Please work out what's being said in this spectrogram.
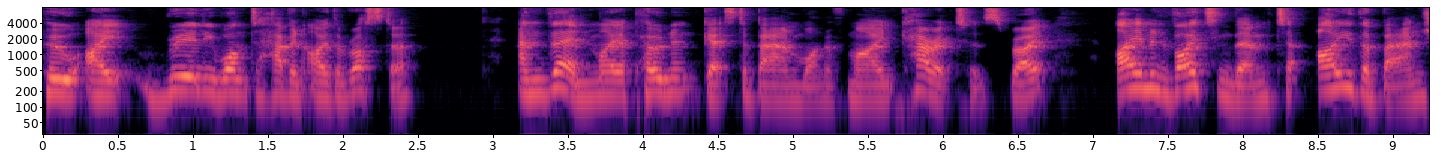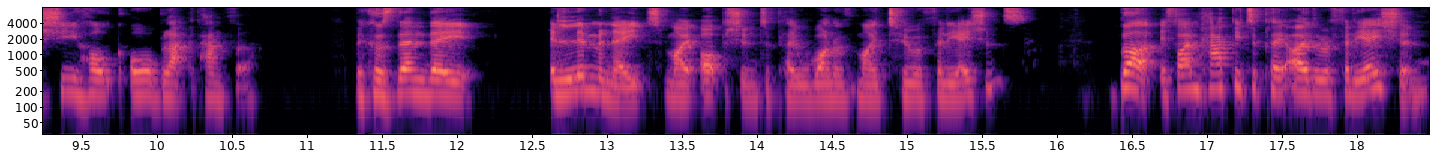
who I really want to have in either roster, and then my opponent gets to ban one of my characters, right? I am inviting them to either ban She Hulk or Black Panther, because then they eliminate my option to play one of my two affiliations. But if I'm happy to play either affiliation,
